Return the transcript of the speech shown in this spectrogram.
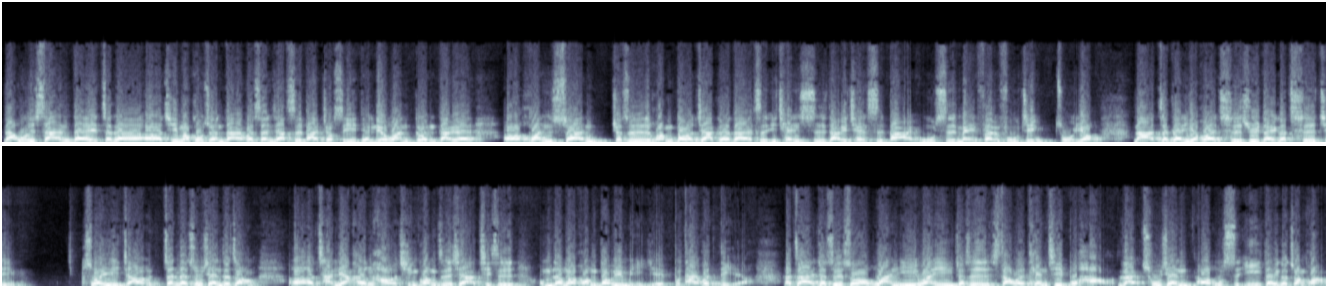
那五十三的这个呃期末库存大概会剩下四百九十一点六万吨，大约呃换算就是黄豆。价价格大概是一千四到一千四百五十美分附近左右，那这个也会持续的一个吃紧。所以，假如真的出现这种呃产量很好的情况之下，其实我们认为黄豆、玉米也不太会跌啊。那再就是说，万一万一就是稍微天气不好，来出现呃五十一的一个状况，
